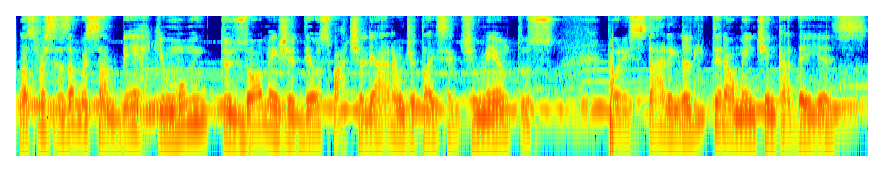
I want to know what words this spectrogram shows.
Nós precisamos saber que muitos homens de Deus partilharam de tais sentimentos por estarem literalmente em cadeias.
